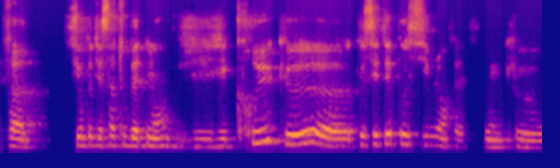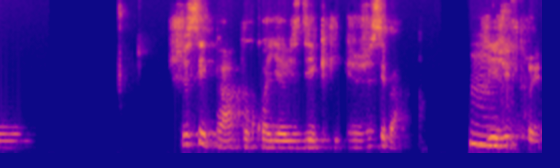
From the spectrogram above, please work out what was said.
enfin, si on peut dire ça tout bêtement. J'ai cru que, euh, que c'était possible, en fait. Donc, euh, je ne sais pas pourquoi il y a eu ce déclic. Je ne sais pas. J'ai hmm. juste cru.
